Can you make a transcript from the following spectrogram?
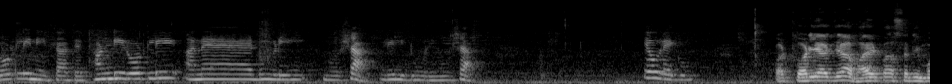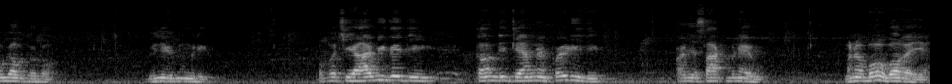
રોટલીની સાથે ઠંડી રોટલી અને ડુંગળીનું શાક લીલી ડુંગળીનું શાક. એવું લાગ્યું. અઠવાડિયા જ્યાં ભાઈ પાસેથી મગાવતો હતો લીલી ડુંગળી. તો પછી આવી ગઈ હતી ત્રણ દિવસે એમને પડી હતી. આજે શાક બનાવ્યું. મને બહુ ભાવે છે.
